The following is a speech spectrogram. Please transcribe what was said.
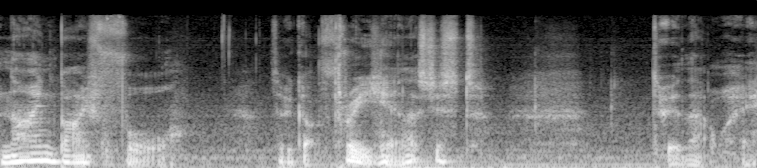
Nine by four. So we've got three here. Let's just do it that way.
